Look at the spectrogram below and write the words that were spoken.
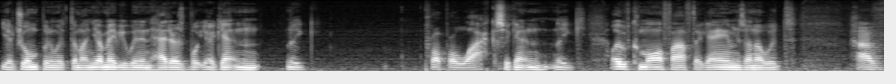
you're jumping with them and you're maybe winning headers, but you're getting like proper whacks. You're getting like I would come off after games and I would have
